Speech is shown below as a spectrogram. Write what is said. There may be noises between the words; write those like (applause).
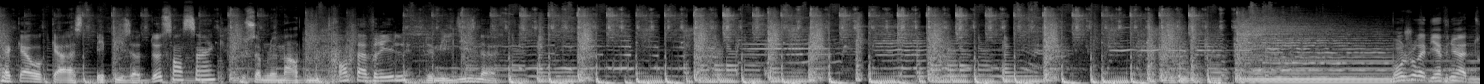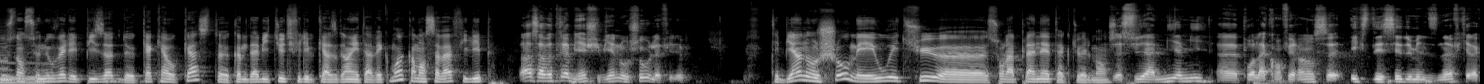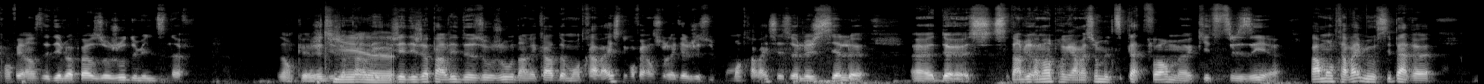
Cacao Cast, épisode 205. Nous sommes le mardi 30 avril 2019. Bonjour et bienvenue à tous dans ce nouvel épisode de Cacao Cast. Comme d'habitude, Philippe Casgrain est avec moi. Comment ça va, Philippe? Ah, ça va très bien. Je suis bien au chaud, là, Philippe. T'es bien au chaud, mais où es-tu euh, sur la planète actuellement? Je suis à Miami euh, pour la conférence XDC 2019, qui est la conférence des développeurs Zojo 2019. Donc, euh, j'ai déjà, parlé- euh, j'ai déjà parlé de Zojo dans le cadre de mon travail. C'est une conférence sur laquelle je suis pour mon travail. C'est ce logiciel euh, de cet environnement de programmation multiplateforme qui est utilisé par mon travail, mais aussi par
